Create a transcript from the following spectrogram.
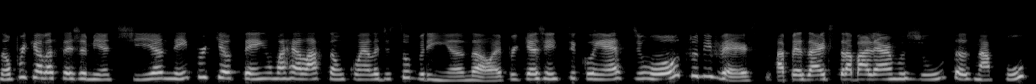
não porque ela seja minha tia, nem porque eu tenho uma relação com ela de sobrinha, não. É porque a gente se conhece de um outro universo. Apesar de trabalharmos juntas na PUC,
